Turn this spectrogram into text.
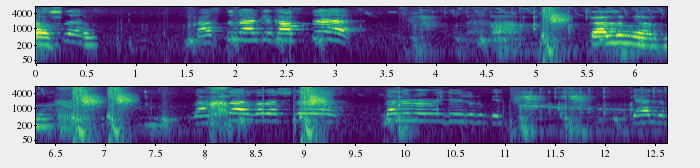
bastım. Kastı Berke kastı. Geldim yardıma. Kastı arkadaşlar. Ben hemen videoyu durup gel Geldim.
